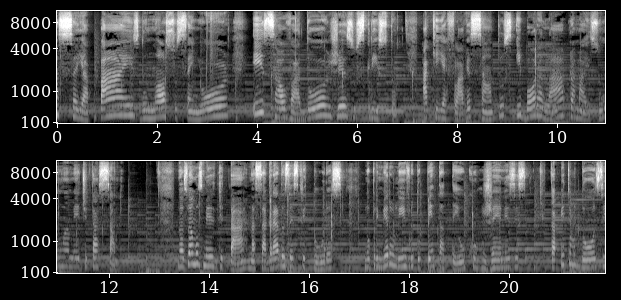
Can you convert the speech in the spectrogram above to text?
graça e a paz do nosso Senhor e Salvador Jesus Cristo. Aqui é Flávia Santos e bora lá para mais uma meditação. Nós vamos meditar nas Sagradas Escrituras, no primeiro livro do Pentateuco, Gênesis, capítulo 12,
